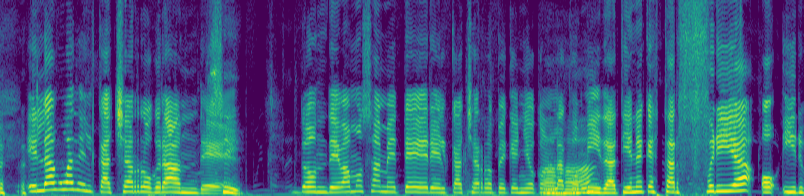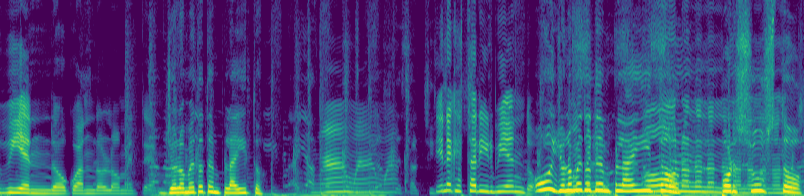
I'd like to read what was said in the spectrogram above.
El agua del cacharro grande. Sí. Donde vamos a meter el cacharro pequeño con la comida, ¿tiene que estar fría o hirviendo cuando lo metemos? Yo lo meto templadito. Tiene que estar hirviendo. Uy, yo lo meto templadito. No, no, no, no, por susto.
